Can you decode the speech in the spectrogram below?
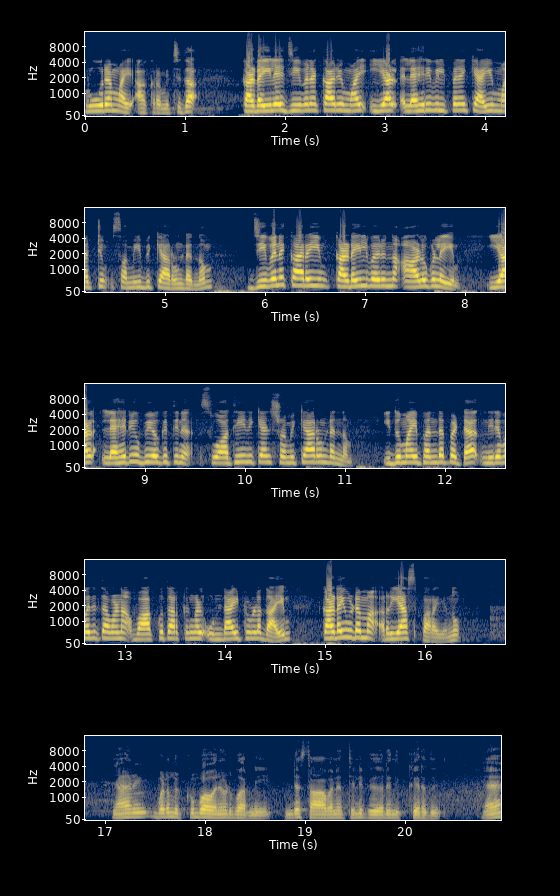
ക്രൂരമായി ആക്രമിച്ചത്. കടയിലെ ജീവനക്കാരുമായി ഇയാൾ ലഹരി വിൽപ്പനയ്ക്കായും മറ്റും സമീപിക്കാറുണ്ടെന്നും ജീവനക്കാരെയും കടയിൽ വരുന്ന ആളുകളെയും ഇയാൾ ലഹരി ഉപയോഗത്തിന് സ്വാധീനിക്കാൻ ശ്രമിക്കാറുണ്ടെന്നും ഇതുമായി ബന്ധപ്പെട്ട് നിരവധി തവണ വാക്കുതർക്കങ്ങൾ ഉണ്ടായിട്ടുള്ളതായും കടയുടമ റിയാസ് പറയുന്നു. ഞാൻ ഇവിടെ നിൽക്കുമ്പോൾ അവനോട് പറഞ്ഞു എന്റെ സ്ഥാപനത്തിൽ കയറി നിൽക്കരുത്. ഏ?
